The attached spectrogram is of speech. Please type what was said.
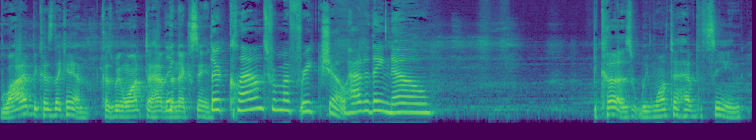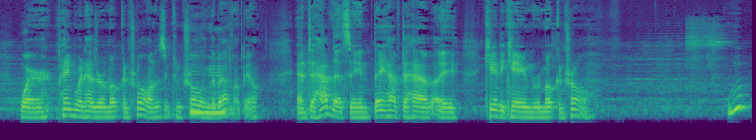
Why? Because they can. Because we want to have the next scene. they're clowns from a freak show. How do they know? Because we want to have the scene where Penguin has a remote control and isn't controlling the mm-hmm. Batmobile. And to have that scene, they have to have a candy cane remote control. Whoop.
